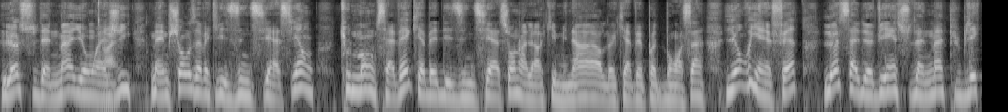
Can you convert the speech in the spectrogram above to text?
Là, soudainement, ils ont agi. Même chose avec les initiations. Tout le monde savait qu'il y avait des initiations dans le hockey mineur, là, qui n'avaient pas de bon sens. Ils n'ont rien fait. Là, ça devient soudainement public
